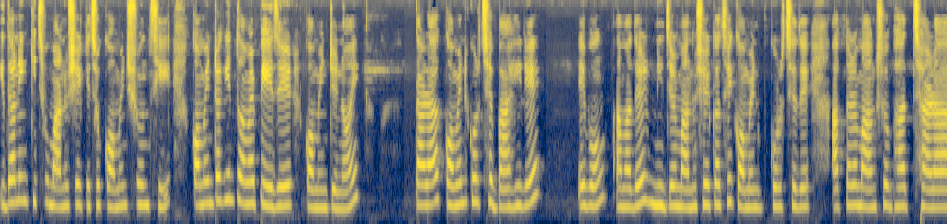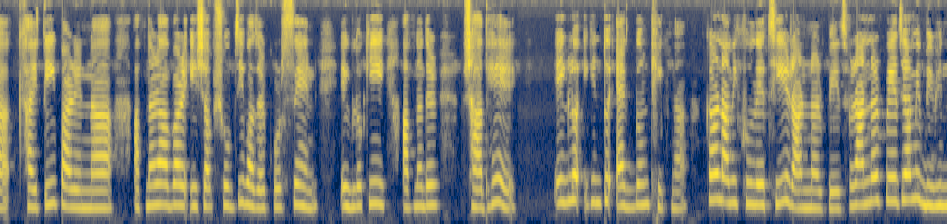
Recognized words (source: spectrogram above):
ইদানিং কিছু মানুষের কিছু কমেন্ট শুনছি। কমেন্টটা কিন্তু আমার পেজের কমেন্টে নয়। তারা কমেন্ট করছে বাহিরে এবং আমাদের নিজের মানুষের কাছেই কমেন্ট করছে যে, আপনারা মাংস, ভাত ছাড়া খাইতেই পারেন না। আপনারা আবার এসব সবজি বাজার করছেন। এগুলো কি আপনাদের সাধে? এগুলো কিন্তু একদম ঠিক না। কারণ আমি খুলেছি রান্নার পেজ রান্নার পেজে আমি বিভিন্ন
